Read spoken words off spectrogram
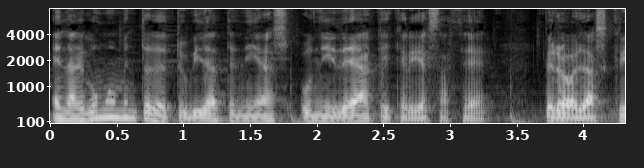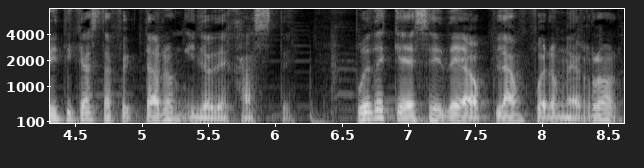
En algún momento de tu vida tenías una idea que querías hacer, pero las críticas te afectaron y lo dejaste. Puede que esa idea o plan fuera un error,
